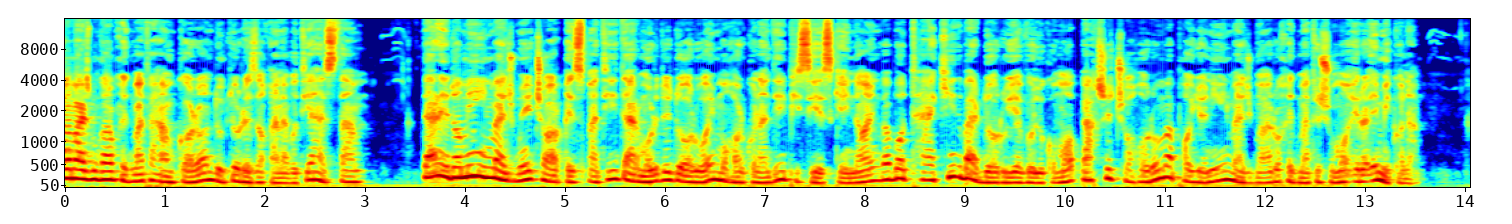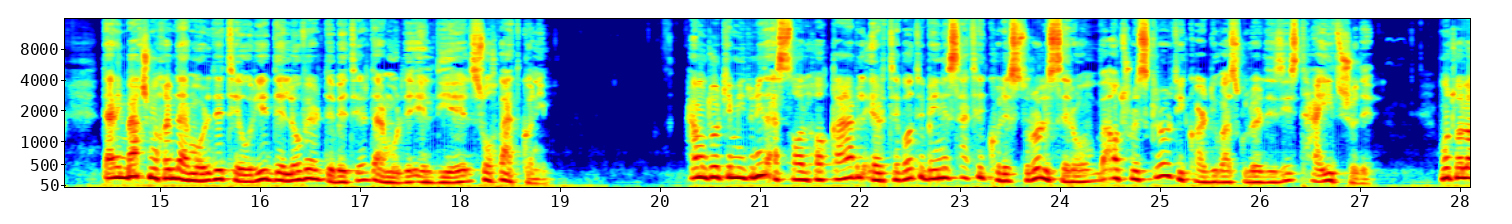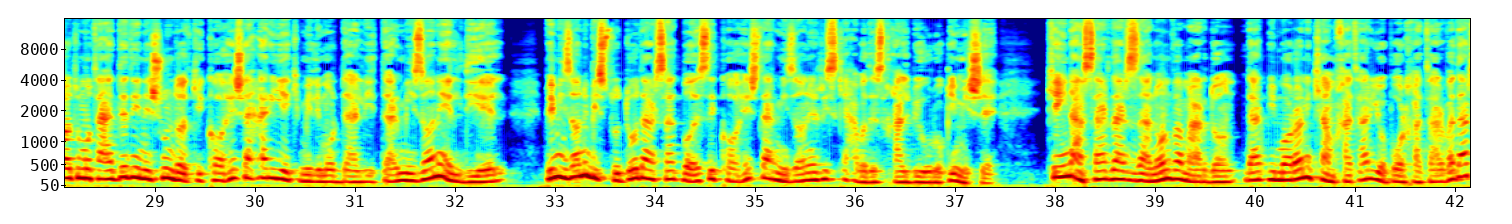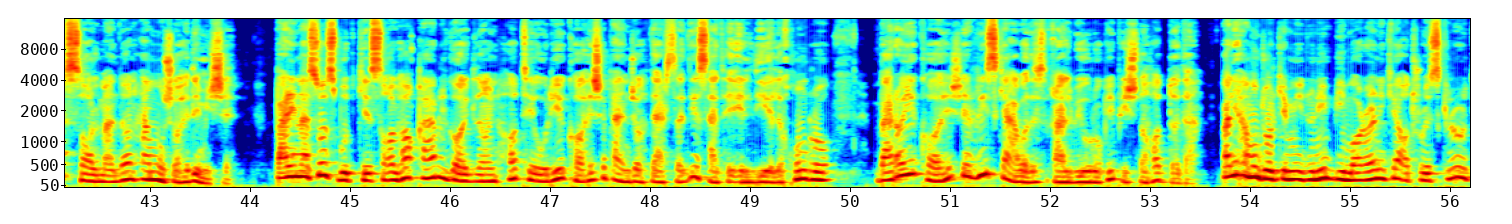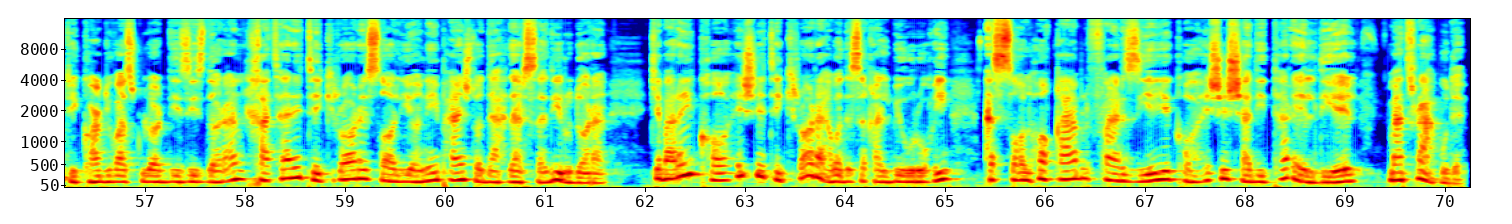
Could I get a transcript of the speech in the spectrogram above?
سلام عرض می‌کنم خدمت همکاران. دکتر رضا قنواتی هستم. در ادامه این مجموعه چهار قسمتی در مورد داروهای مهار کننده PCSK9 و با تاکید بر داروی ولوکوماب بخش چهارم و پایانی این مجموعه رو خدمت شما ارائه می‌کنم. در این بخش می‌خوایم در مورد تئوری دلوور دبتر در مورد LDL صحبت کنیم. همونطور که می‌دونید از سالها قبل ارتباط بین سطح کلسترول سرم و آتروسکلروتیک کاردیوواسکولار دیزیز تایید شده. مطالعات متعددی نشون داد که کاهش هر یک میلیمول در لیتر در میزان LDL به میزان 22 درصد باعث کاهش در میزان ریسک حوادث قلبی عروقی میشه که این اثر در زنان و مردان در بیماران کم خطر یا پرخطر و در سالمندان هم مشاهده میشه. بر این اساس بود که سالها قبل guideline ها تئوری کاهش 50 درصدی سطح LDL خون رو برای کاهش ریسک حوادث قلبی عروقی پیشنهاد دادن. ولی همونطور که می‌دونیم بیمارانی که atherosclerotic cardiovascular disease دارن خطر تکرار سالیانه 5 تا 10 درصدی رو دارن که برای کاهش تکرار حوادث قلبی عروقی از سالها قبل فرضیه کاهش شدیدتر LDL مطرح بوده.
